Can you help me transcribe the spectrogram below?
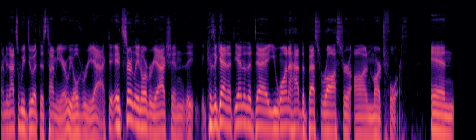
I mean, that's what we do at this time of year. We overreact. It's certainly an overreaction eh, because, again, at the end of the day, you want to have the best roster on March 4th. And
